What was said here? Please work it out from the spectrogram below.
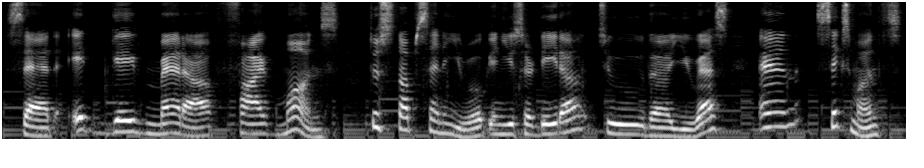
said it gave Meta five months to stop sending European user data to the US and six months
